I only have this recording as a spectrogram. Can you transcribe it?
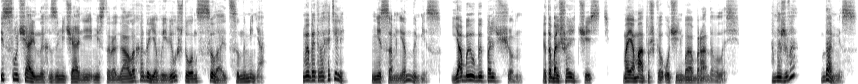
Из случайных замечаний мистера Галлахада я вывел, что он ссылается на меня. — Вы бы этого хотели? — Несомненно, мисс. Я был бы польщен. Это большая честь. Моя матушка очень бы обрадовалась. — Она жива? — Да, мисс.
